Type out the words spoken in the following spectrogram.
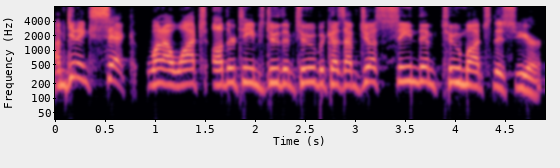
I'm getting sick when I watch other teams do them too because I've just seen them too much this year.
